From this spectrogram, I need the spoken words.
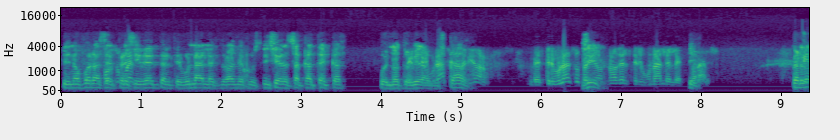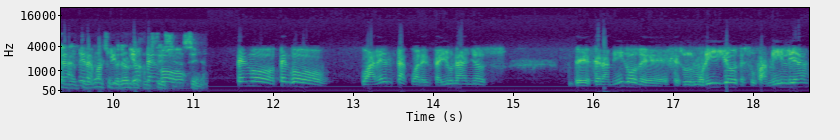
si no fueras el presidente del Tribunal Electoral de Justicia de Zacatecas, pues no te hubiera buscado. Superior, del Tribunal Superior, no del Tribunal Electoral. Perdón, del Tribunal Superior de Justicia, tengo, tengo, tengo 40, 41 años de ser amigo de Jesús Murillo, de su familia.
